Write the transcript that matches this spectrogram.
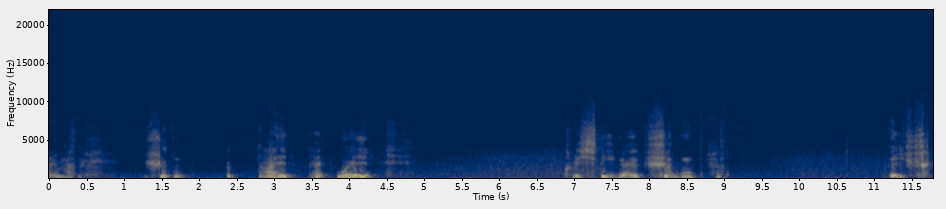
My mother shouldn't have died that way. Christina shouldn't have. They should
